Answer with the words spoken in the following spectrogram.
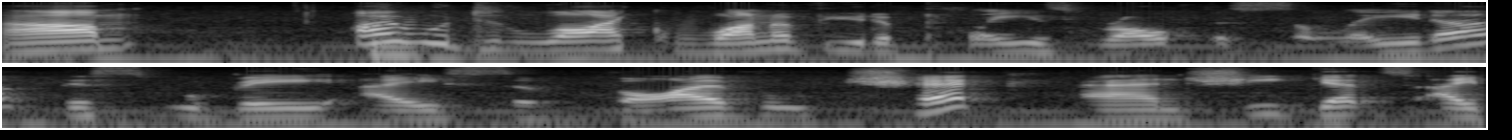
Um, I would like one of you to please roll for Salida. This will be a survival check, and she gets a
